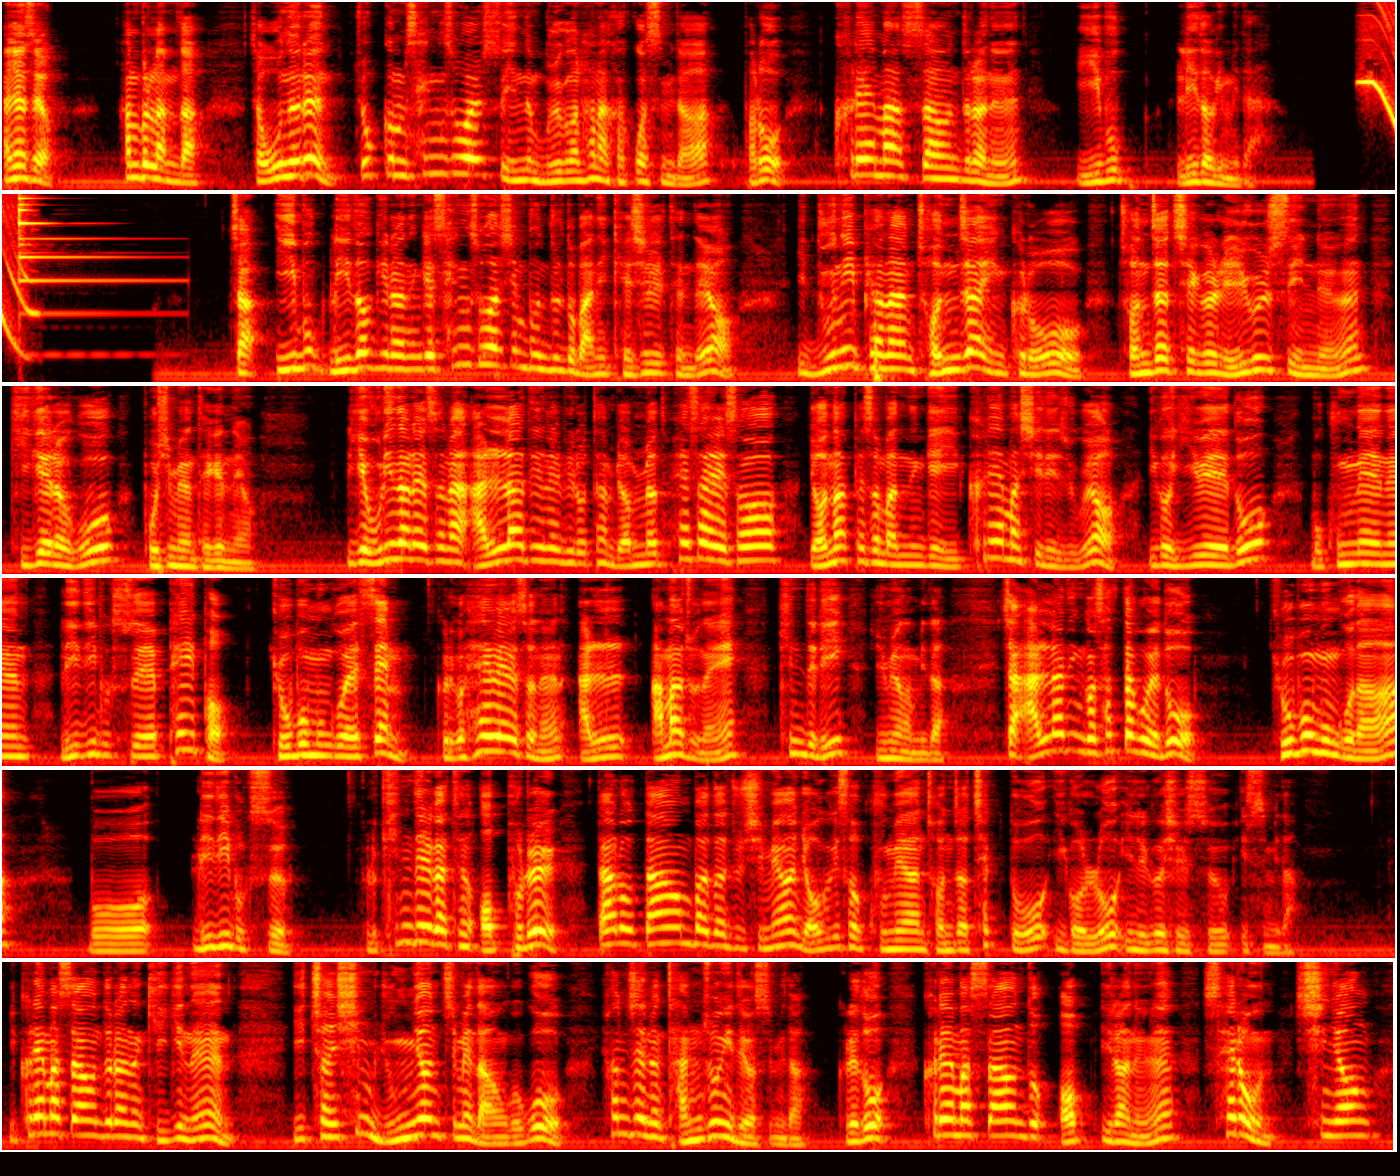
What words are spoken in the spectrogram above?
안녕하세요. 한블라입니다. 자, 오늘은 조금 생소할 수 있는 물건 하나 갖고 왔습니다. 바로 크레마 사운드라는 이북 리더기입니다. 자, 이북 리더기라는 게 생소하신 분들도 많이 계실 텐데요. 이 눈이 편한 전자 잉크로 전자책을 읽을 수 있는 기계라고 보시면 되겠네요. 이게 우리나라에서는 알라딘을 비롯한 몇몇 회사에서 연합해서 만든 게 이 크레마 시리즈고요. 이거 이외에도 뭐 국내에는 리디북스의 페이퍼, 교보문고의 쌤, 그리고 해외에서는 알, 아마존의 킨들이 유명합니다. 자, 알라딘 거 샀다고 해도 교보문고나 뭐 리디북스 그리고 킨들 같은 어플을 따로 다운받아 주시면 여기서 구매한 전자책도 이걸로 읽으실 수 있습니다. 이 크레마 사운드라는 기기는 2016년쯤에 나온 거고 현재는 단종이 되었습니다. 그래도 크레마 사운드 업이라는 새로운 신형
